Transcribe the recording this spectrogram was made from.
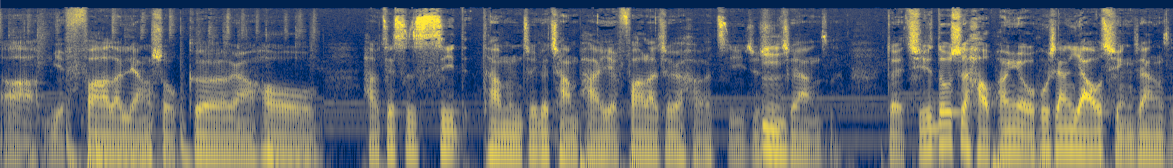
啊，也发了两首歌，然后还有这次 Seed 他们这个厂牌也发了这个合集，就是这样子。对，其实都是好朋友互相邀请这样子，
